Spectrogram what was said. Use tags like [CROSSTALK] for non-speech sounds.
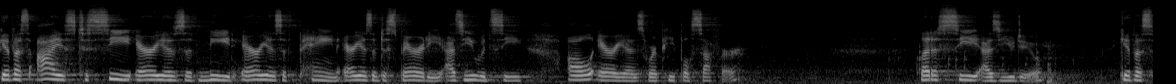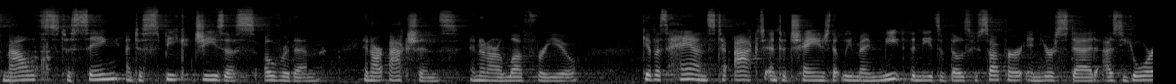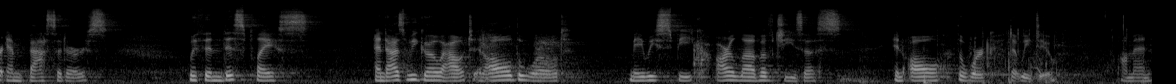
Give us eyes to see areas of need, areas of pain, areas of disparity, as you would see all areas where people suffer. Let us see as you do. Give us mouths to sing and to speak Jesus over them in our actions and in our love for you. Give us hands to act and to change that we may meet the needs of those who suffer in your stead as your ambassadors within this place. And as we go out in all the world, may we speak our love of Jesus in all the work that we do. Amen.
